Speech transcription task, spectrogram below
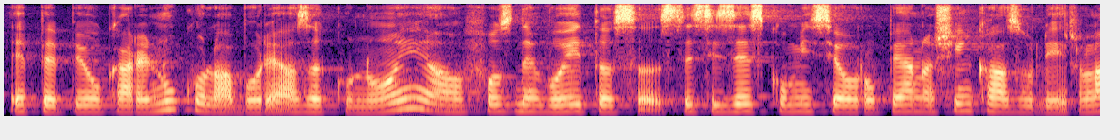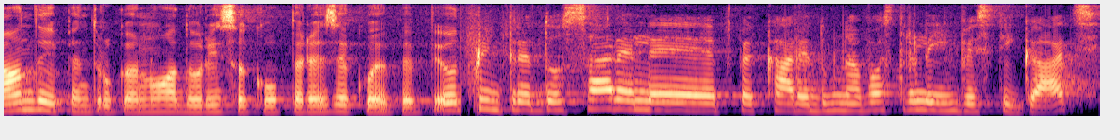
EPPO care nu colaborează cu noi. A fost nevoită să sesizez Comisia Europeană și în cazul Irlandei pentru că nu a dorit să coopereze cu EPPO. Printre dosarele pe care dumneavoastră le investigați,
